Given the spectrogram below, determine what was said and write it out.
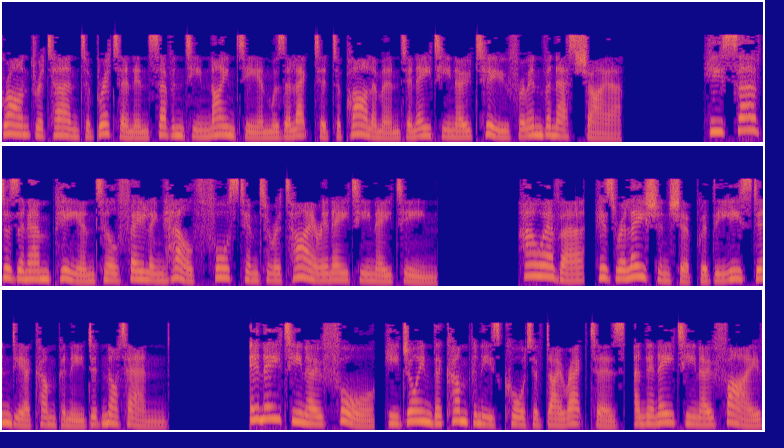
Grant returned to Britain in 1790 and was elected to Parliament in 1802 for Inverness Shire. He served as an MP until failing health forced him to retire in 1818. However, his relationship with the East India Company did not end. In 1804, he joined the company's court of directors, and in 1805,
